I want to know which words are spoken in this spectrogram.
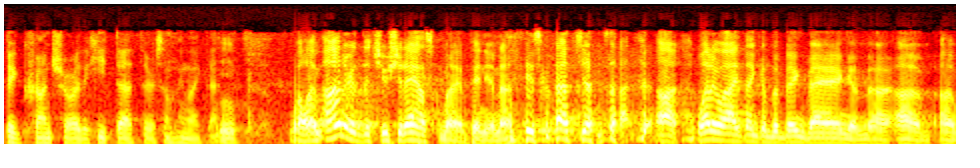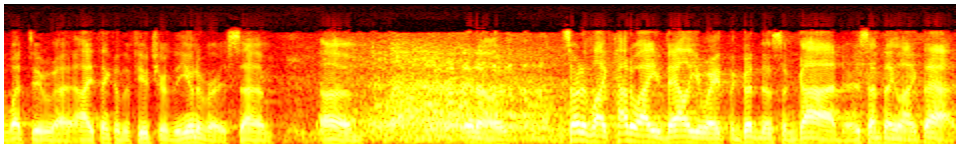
Big Crunch or the heat death or something like that. Mm. Well, I'm honored that you should ask my opinion on these questions. Uh, what do I think of the Big Bang and uh, um, uh, what do uh, I think of the future of the universe? Um, um, you know, sort of like how do I evaluate the goodness of God or something like that.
